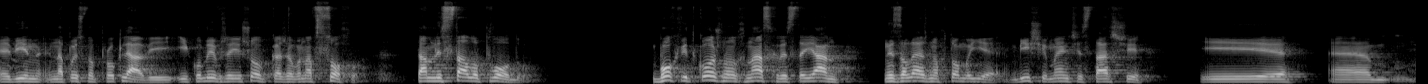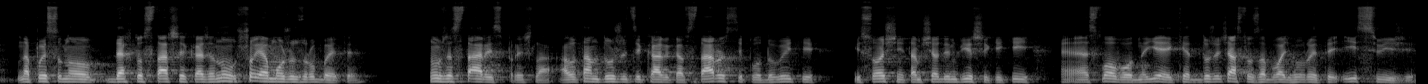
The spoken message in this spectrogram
е, він написано прокляв її. І коли вже йшов, каже, вона всохла. Там не стало плоду. Бог від кожного з нас, християн, незалежно хто ми є, більші, менші, старші. І е, написано, дехто старший каже, ну що я можу зробити? Ну, вже старість прийшла. Але там дуже цікаві в старості, плодовиті і сочні. Там ще один віршик, який е, слово одне є, яке дуже часто забувають говорити, і свіжі.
